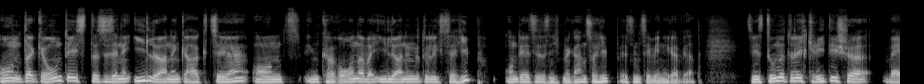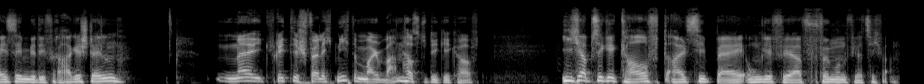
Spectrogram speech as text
Und der Grund ist, das ist eine E-Learning-Aktie und in Corona war E-Learning natürlich sehr hip und jetzt ist es nicht mehr ganz so hip, jetzt sind sie weniger wert. Jetzt wirst du natürlich kritischerweise mir die Frage stellen. Nein, kritisch vielleicht nicht einmal. Wann hast du die gekauft? Ich habe sie gekauft, als sie bei ungefähr 45 waren.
